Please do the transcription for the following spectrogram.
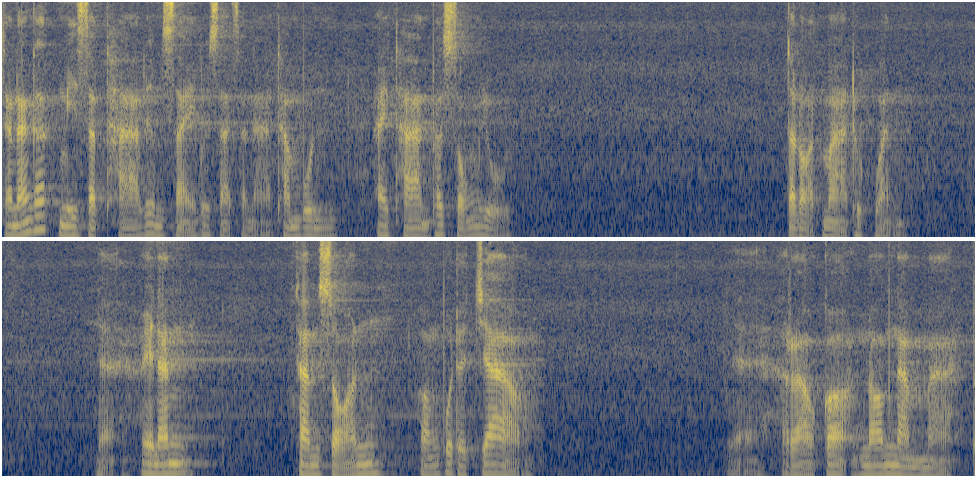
จากนั้นก็มีศรัทธาเริ่มใส่พุทธศาสนาทำบุญให้ทานพระสงฆ์อยู่ ตลอดมาทุกวันนะเพราะนั้นคำสอนของพุทธเจ้า เราก็น้อมนำมาป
